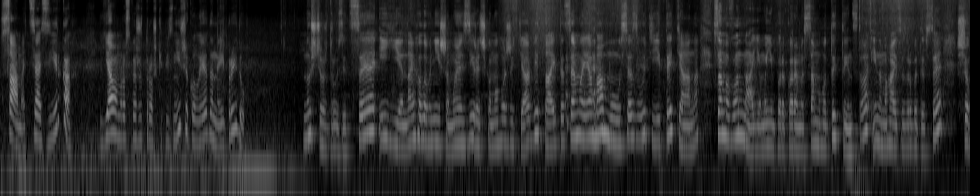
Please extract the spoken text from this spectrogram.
саме ця зірка, я вам розкажу трошки пізніше, коли я до неї прийду. Ну що ж, друзі, це і є найголовніша моя зірочка мого життя. Вітайте! Це моя мамуся, звуть її Тетяна. Саме вона є моїм перекорем із самого дитинства і намагається зробити все, щоб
